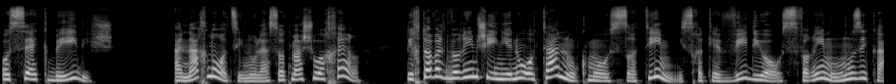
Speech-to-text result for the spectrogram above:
עוסק ביידיש. אנחנו רצינו לעשות משהו אחר, לכתוב על דברים שעניינו אותנו, כמו סרטים, משחקי וידאו, ספרים ומוזיקה.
